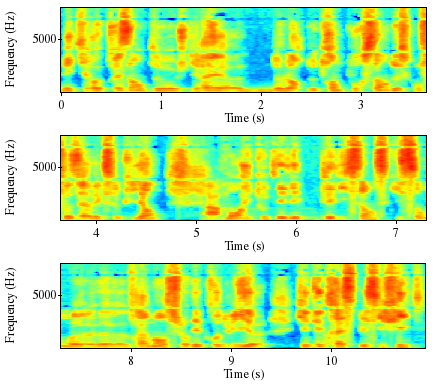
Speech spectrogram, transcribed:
mais qui représentent, je dirais, de l'ordre de 30% de ce qu'on faisait avec ce client. Ah. Bon, et toutes les, toutes les, licences qui sont vraiment sur des produits qui étaient très spécifiques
